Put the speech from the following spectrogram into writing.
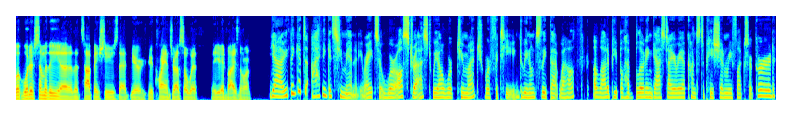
What What are some of the uh, the top issues that your your clients wrestle with that you advise them on? Yeah, I think it's I think it's humanity, right? So we're all stressed. We all work too much. We're fatigued. We don't sleep that well. A lot of people have bloating, gas, diarrhea, constipation, reflux, or GERD.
